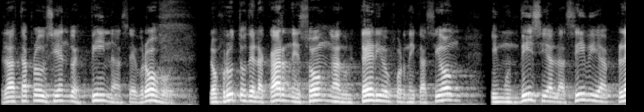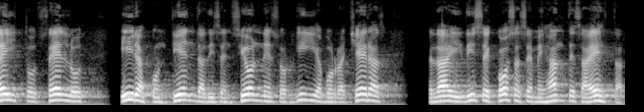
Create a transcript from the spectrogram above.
Está produciendo espinas, ebrojos. Los frutos de la carne son adulterio, fornicación, inmundicia, lascivia, pleitos, celos, iras, contiendas, disensiones, orgías, borracheras, ¿verdad? Y dice cosas semejantes a estas,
